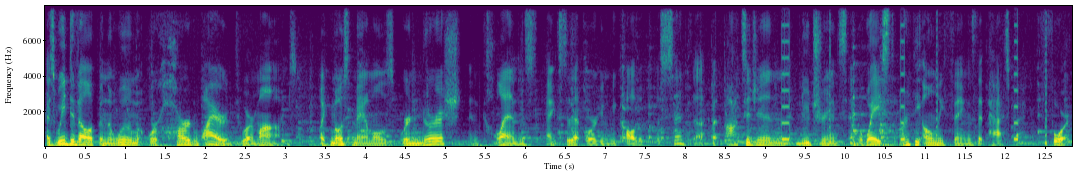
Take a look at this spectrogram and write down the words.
As we develop in the womb, we're hardwired to our moms. Like most mammals, we're nourished and cleansed thanks to that organ we call the placenta. But oxygen, nutrients, and waste aren't the only things that pass back and forth.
